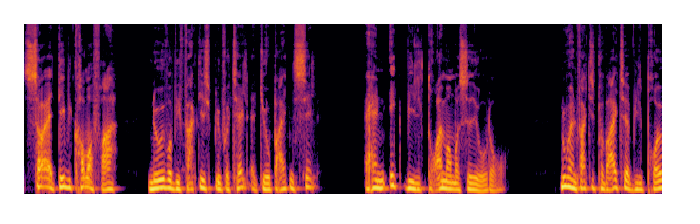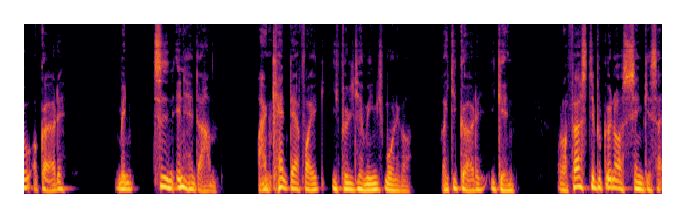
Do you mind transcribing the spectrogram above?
så er det, vi kommer fra, noget, hvor vi faktisk blev fortalt at Joe Biden selv, at han ikke ville drømme om at sidde i otte år. Nu er han faktisk på vej til at ville prøve at gøre det, men tiden indhenter ham, og han kan derfor ikke, ifølge de her meningsmålinger, rigtig gøre det igen. Og når først det begynder at sænke sig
